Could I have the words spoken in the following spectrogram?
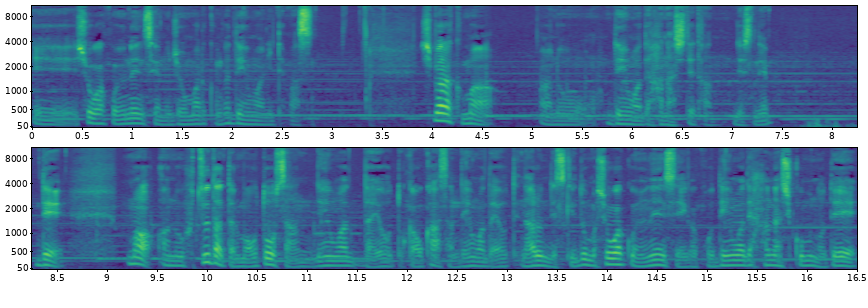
えー、小学校4年生のジョーマル君が電話に出ます。しばらくまああの電話で話してたんですね。でまあ、あの普通だったらまあお父さん電話だよとかお母さん電話だよってなるんですけど、まあ、小学校4年生がこう電話で話し込むので、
